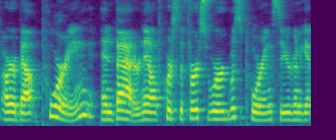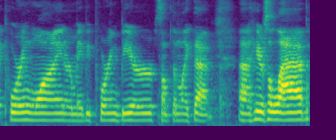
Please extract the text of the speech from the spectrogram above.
are about pouring and batter. Now, of course, the first word was pouring, so you're going to get pouring wine or maybe pouring beer or something like that. Uh, here's a lab.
